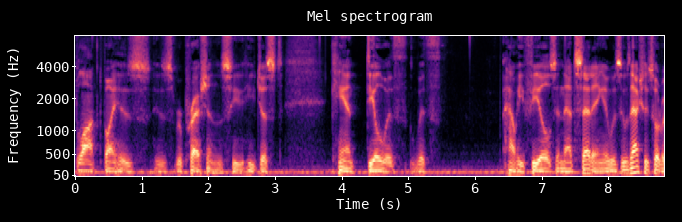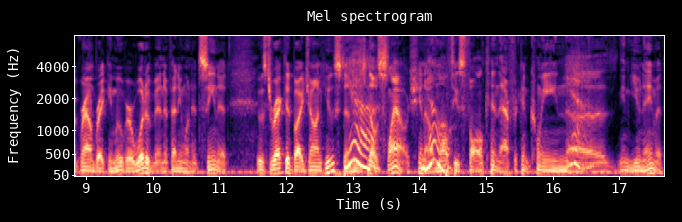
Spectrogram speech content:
blocked by his his repressions. He he just can't deal with with how he feels in that setting. It was it was actually sort of a groundbreaking movie, or would have been if anyone had seen it. It was directed by John Huston, Yeah. who's no slouch. You know, No. Maltese Falcon, African Queen, Yeah. uh, you, name it.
